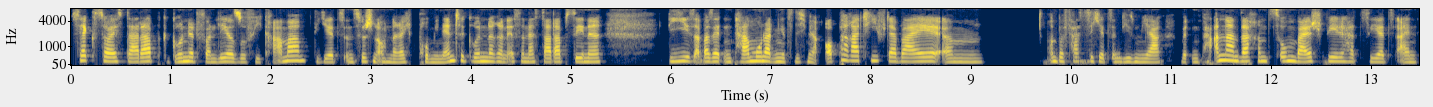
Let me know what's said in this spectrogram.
Sextoy-Startup, gegründet von Lea Sophie Kramer, die jetzt inzwischen auch eine recht prominente Gründerin ist in der Startup-Szene. Die ist aber seit ein paar Monaten jetzt nicht mehr operativ dabei. Ähm, und befasst sich jetzt in diesem Jahr mit ein paar anderen Sachen. Zum Beispiel hat sie jetzt ein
